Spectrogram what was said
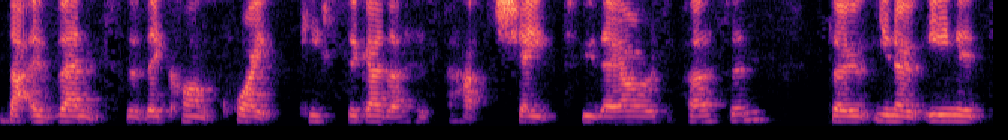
that event that they can't quite piece together has perhaps shaped who they are as a person. So you know, Enid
